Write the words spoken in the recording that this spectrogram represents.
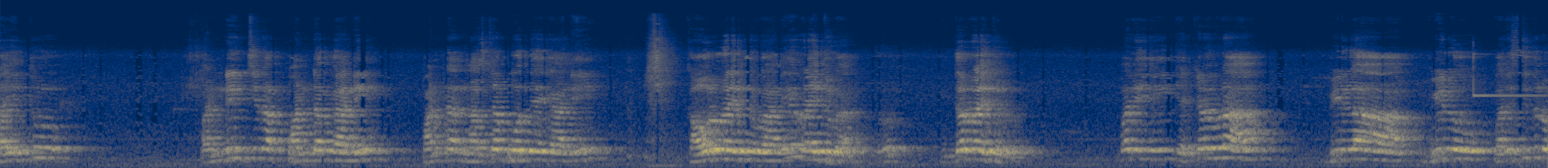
రైతు పండించిన పంట కానీ పంట నష్టపోతే కానీ కౌలు రైతు కానీ రైతు కానీ ఇద్దరు రైతులు. మరి ఎక్కడ కూడా వీళ్ళ వీళ్ళు పరిస్థితులు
